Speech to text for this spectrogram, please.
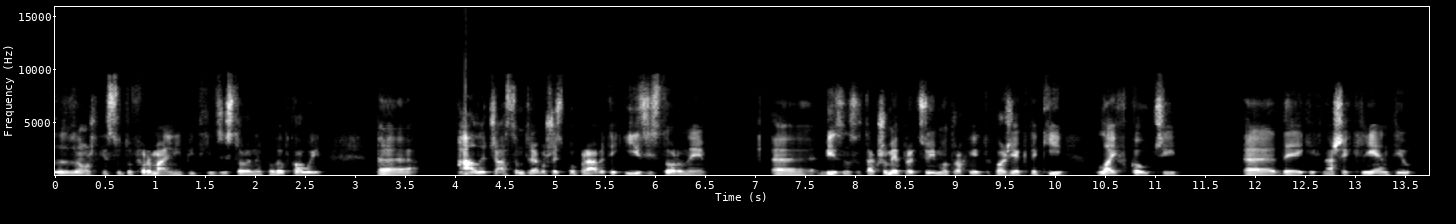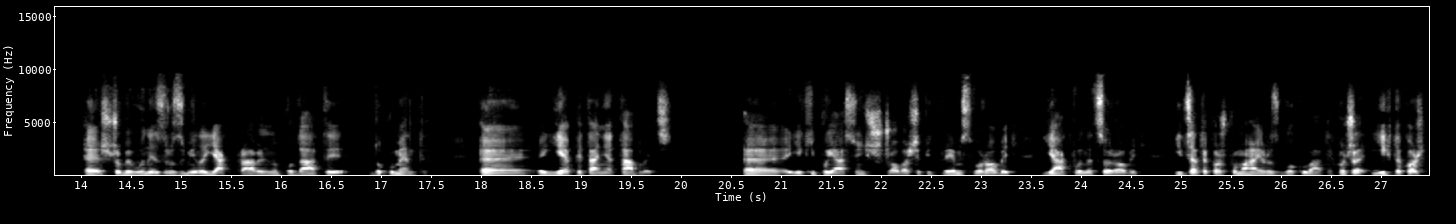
знову ж таки суто формальний підхід зі сторони податкової, е, але часом треба щось поправити і зі сторони е, бізнесу. Так що ми працюємо трохи також як такі лайф-коучі е, деяких наших клієнтів, е, щоб вони зрозуміли, як правильно подати документи. Е, є питання таблиць, е, які пояснюють, що ваше підприємство робить, як воно це робить, і це також допомагає розблокувати. Хоча їх також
